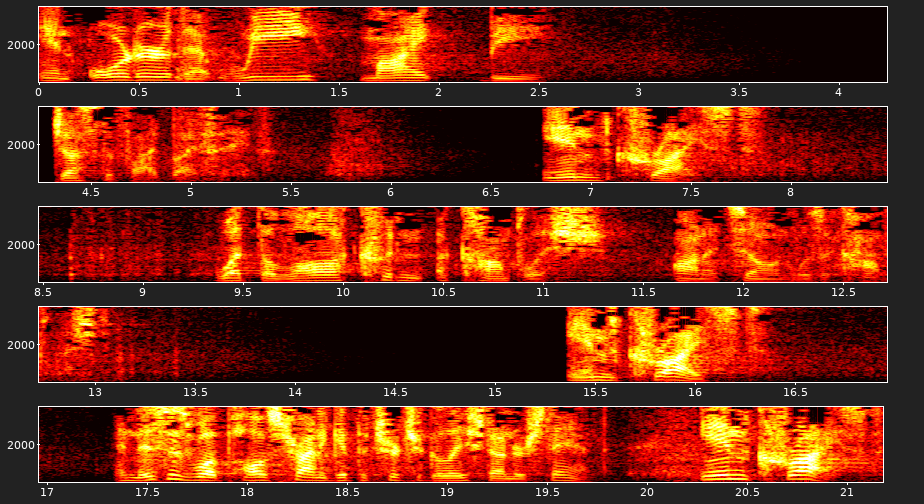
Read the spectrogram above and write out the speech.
came. In order that we might be justified by faith. In Christ. What the law couldn't accomplish on its own was accomplished. In Christ. And this is what Paul's trying to get the church of Galatia to understand in Christ,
